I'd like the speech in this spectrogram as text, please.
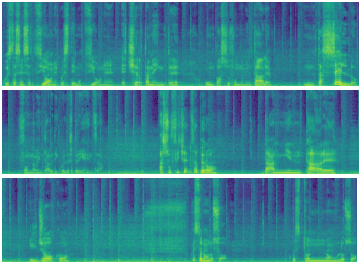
questa sensazione, questa emozione è certamente un passo fondamentale, un tassello fondamentale di quell'esperienza. A sufficienza però da annientare il gioco? Questo non lo so. Questo non lo so,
